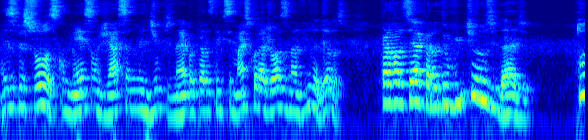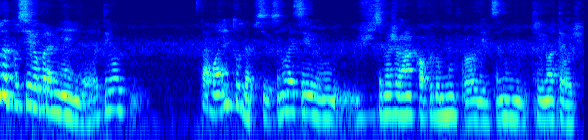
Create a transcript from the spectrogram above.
Mas as pessoas começam já sendo medíocres na época que elas têm que ser mais corajosas na vida delas. O cara fala assim, ah, cara, eu tenho 20 anos de idade. Tudo é possível para mim ainda. Eu tenho Tá bom, nem tudo é possível. Você não vai ser. Você vai jogar na Copa do Mundo, provavelmente. Você não treinou até hoje.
